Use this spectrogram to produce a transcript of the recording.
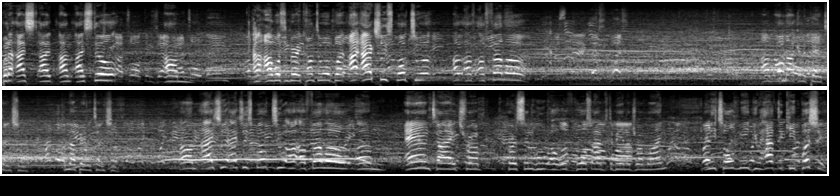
but I, I, I, I still, um, I, I wasn't very comfortable. But I actually spoke to a, a, a fellow. I'm, I'm not going to pay attention. I'm not paying attention. Um, I actually actually spoke to a, a fellow um, anti-Trump person who, uh, who also happens to be in the drum line, and he told me you have to keep pushing.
